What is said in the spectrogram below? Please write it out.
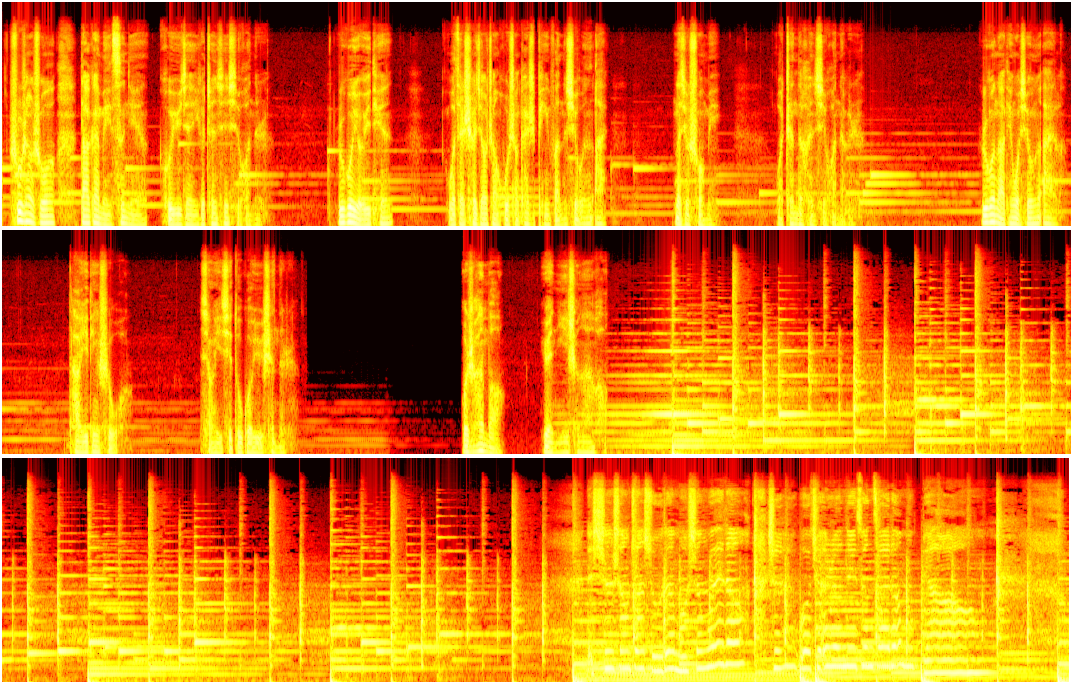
书上说，大概每四年会遇见一个真心喜欢的人。如果有一天，我在社交账户上开始频繁的秀恩爱，那就说明我真的很喜欢那个人。如果哪天我秀恩爱了，他一定是我想一起度过余生的人。我是汉堡，愿你一生安好。你身上专属的陌生味道，是我确认你存在的目标。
